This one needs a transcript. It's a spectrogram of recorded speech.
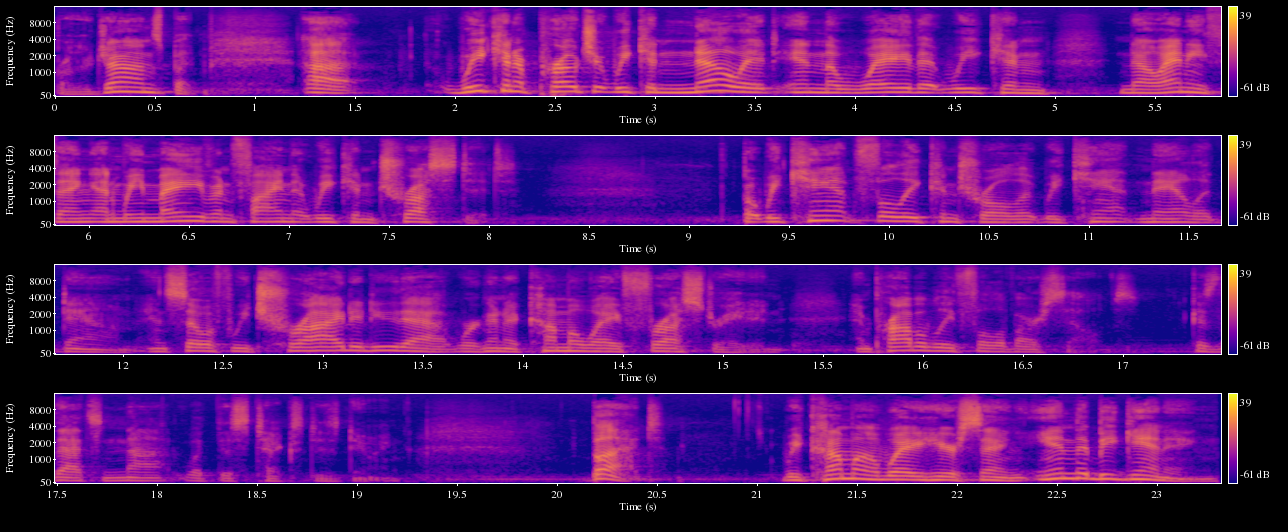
Brother John's, but uh, we can approach it, we can know it in the way that we can know anything, and we may even find that we can trust it. But we can't fully control it, we can't nail it down. And so if we try to do that, we're going to come away frustrated and probably full of ourselves, because that's not what this text is doing. But we come away here saying, in the beginning,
